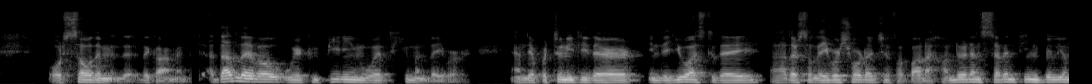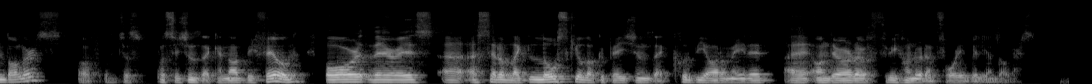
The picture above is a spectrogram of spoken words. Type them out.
or sew them the, the garment. At that level, we're competing with human labor. And the opportunity there in the US today, uh, there's a labor shortage of about $117 billion of, of, just positions that cannot be filled. Or there is a, a set of like low skill occupations that could be automated uh, on the order of $340 billion.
